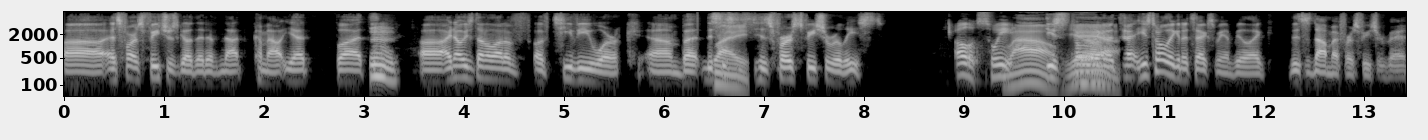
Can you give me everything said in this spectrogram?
uh, as far as features go that have not come out yet. But Mhm. uh, I know he's done a lot of, of TV work. Um, but this Right. is his first feature released. Oh, sweet. wow. He's totally yeah. gonna te- he's totally gonna text me and be like, "This is not my first feature, man."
